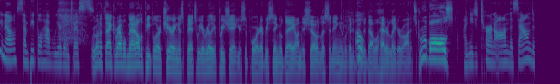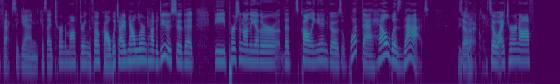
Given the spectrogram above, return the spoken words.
you know, some people have weird interests. We want to thank Rebel Man. All the people are cheering us bits. We really appreciate your support every single day on the show, listening, and we're going to do Oh. the doubleheader later on at Screwballs. I need to turn on the sound effects again because I turned them off during the phone call, which I've now learned how to do so that the person on the other that's calling in goes, What the hell was that? So, Exactly. So I turn off.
